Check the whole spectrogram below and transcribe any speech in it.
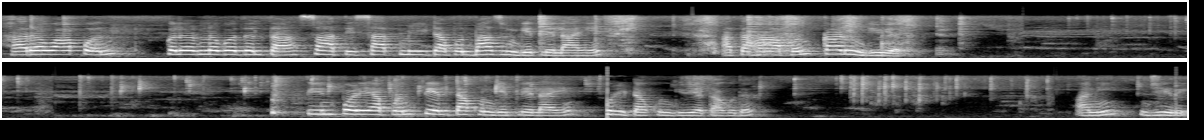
हा रवा आपण कलर न बदलता सहा ते सात मिनिट आपण भाजून घेतलेला आहे. आता हा आपण काढून घेऊयात. तीन पळी आपण तेल टाकून घेतलेलं आहे. पुरी टाकून घेऊयात अगोदर. आणि जिरे.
